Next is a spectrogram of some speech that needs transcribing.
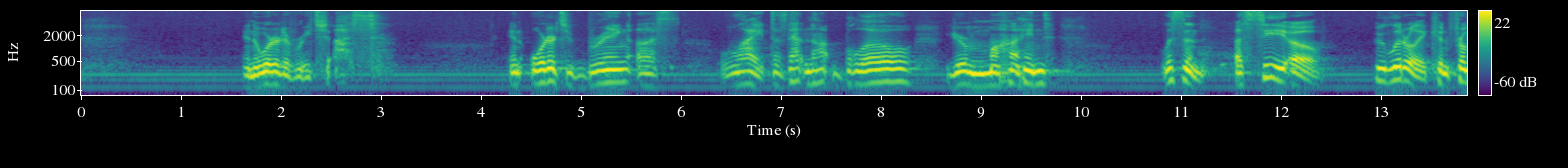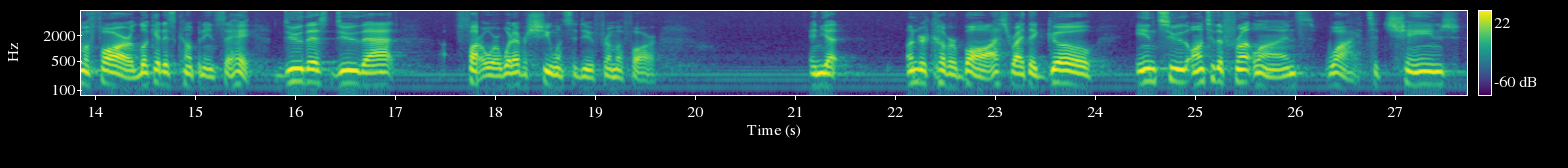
in order to reach us, in order to bring us light. Does that not blow your mind? Listen, a CEO who literally can from afar look at his company and say, hey, do this, do that, or whatever she wants to do from afar. And yet, undercover boss, right? They go into onto the front lines. Why? To change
